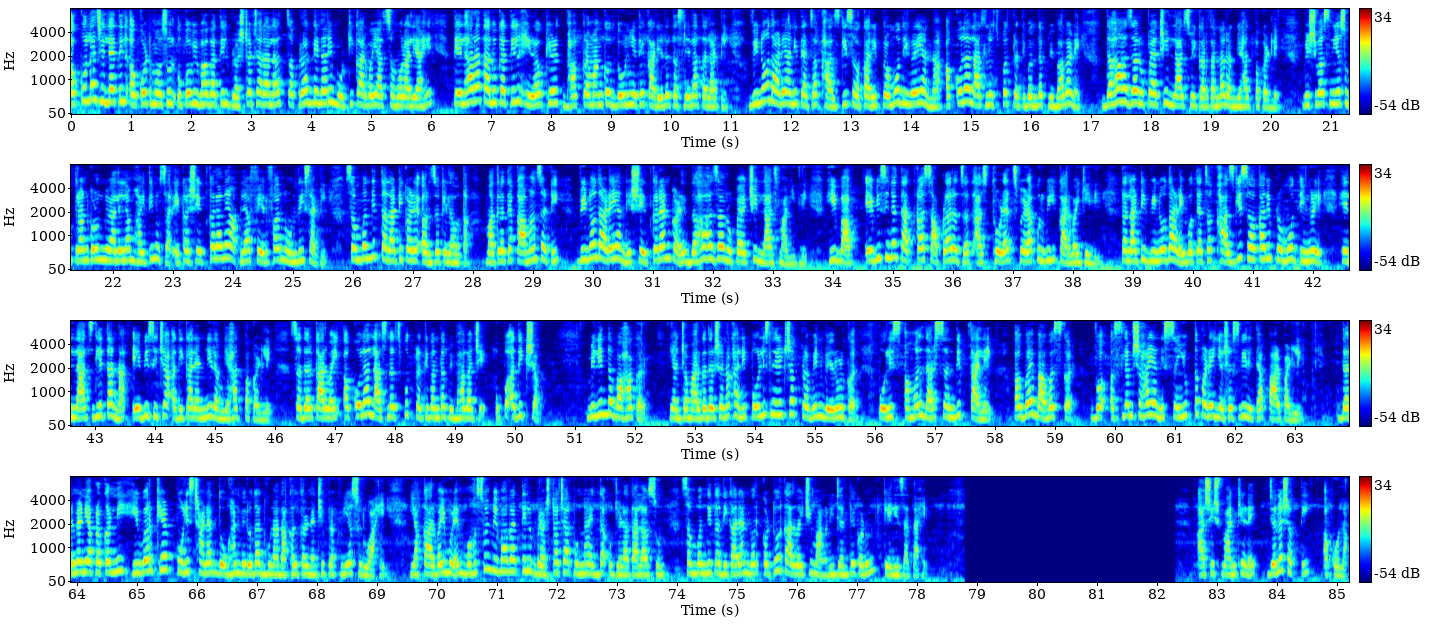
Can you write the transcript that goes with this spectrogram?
अकोला जिल्ह्यातील अकोट महसूल उपविभागातील भ्रष्टाचाराला चपराक देणारी मोठी कारवाई आज समोर आली आहे. तेल्हारा तालुक्यातील हिरवखेड भाग क्रमांक दोन येथे कार्यरत असलेला तलाटी विनोद आडे आणि त्याचा खासगी सहकारी प्रमोद इंगळे यांना अकोला लाचलुचपत प्रतिबंधक विभागाने दहा हजार रुपयाची लाच स्वीकारताना रंगेहात पकडले. विश्वसनीय सूत्रांकडून मिळालेल्या माहितीनुसार एका शेतकऱ्याने आपल्या फेरफार नोंदीसाठी संबंधित तलाटीकडे अर्ज केला होता. मात्र त्या कामांसाठी विनोद आडे यांनी शेतकऱ्यांकडे दहा हजार रुपयाची लाच मागितली. ही बाब एबीसीने तात्काळ सापळा रचत आज थोड्याच वेळापूर्वी ही कारवाई केली. तलाठी विनोद आडे व त्याचा खासगी सहकारी प्रमोद इंगळे हे लाच घेताना एबीसीच्या अधिकाऱ्यांनी रंगेहात पकडले. सदर कारवाई अकोला लाचलचपूत प्रतिबंधक विभागाचे उपअधीक्षक मिलिंद बहाकर यांच्या मार्गदर्शनाखाली पोलीस निरीक्षक प्रवीण वेरुळकर पोलीस अंमलदार संदीप ताले अभय बावस्कर व अस्लम शहा यांनी संयुक्तपणे यशस्वीरित्या पार पाडली. दरम्यान या प्रकरणी हिवरखेड पोलीस ठाण्यात दोघांविरोधात गुन्हा दाखल करण्याची प्रक्रिया सुरू आहे. या कारवाईमुळे महसूल विभागातील भ्रष्टाचार पुन्हा एकदा उजेडात आला असून संबंधित अधिकाऱ्यांवर कठोर कारवाईची मागणी जनतेकडून केली जात आहे. आशिष वानखेडे जनशक्ती अकोला.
